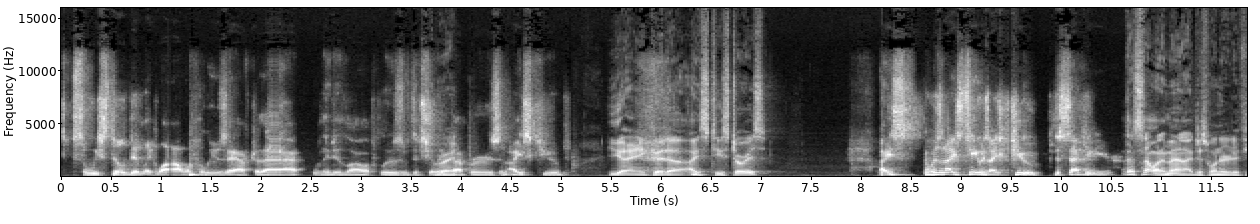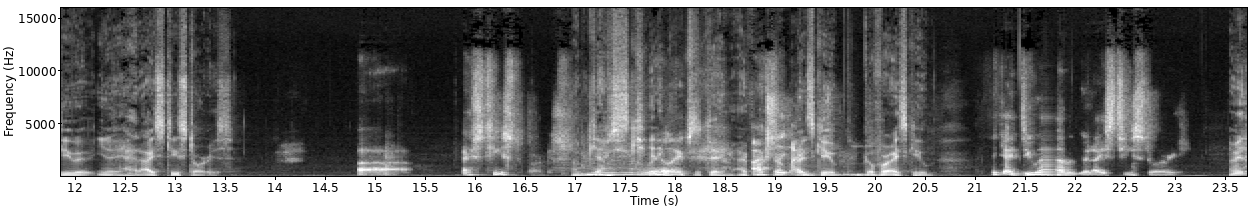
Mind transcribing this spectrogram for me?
so we still did like Lollapalooza after that when they did Lollapalooza with the Chili Right. Peppers and Ice Cube. You got any good uh, iced tea stories? Ice. It wasn't Ice Tea. It was Ice Cube. The second year. That's not what I meant. I just wondered if you you know, had iced tea stories. Ice T stories. I'm, I'm just kidding. Really? I'm just kidding. I Actually, Ice Cube. Go for Ice Cube. I think I do have a good Ice T story. I mean,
